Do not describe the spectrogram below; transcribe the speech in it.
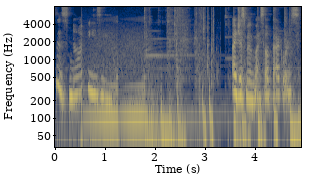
This is not easy. I just moved myself backwards.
